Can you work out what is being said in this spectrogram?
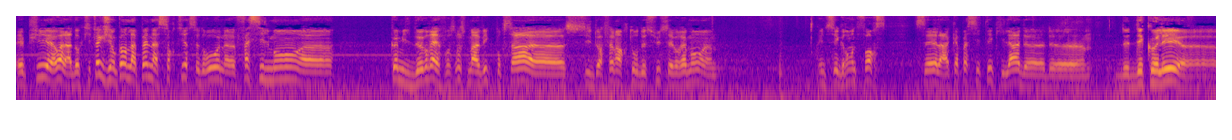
Et puis voilà, donc ce qui fait que j'ai encore de la peine à sortir ce drone facilement, comme il devrait. Franchement, je m'avique pour ça. si je dois faire un retour dessus, c'est vraiment une de ses grandes forces c'est la capacité qu'il a de, décoller euh,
